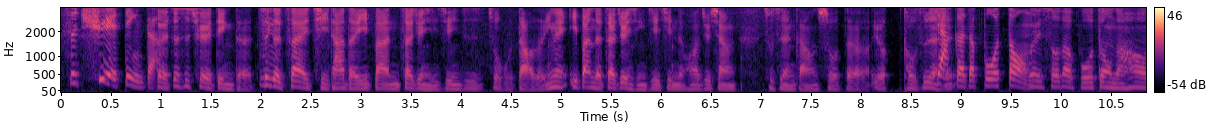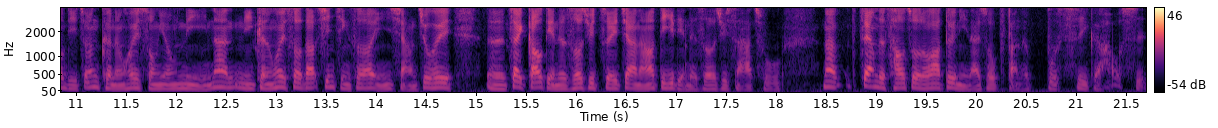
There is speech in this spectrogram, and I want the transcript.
是确定的，对，这是确定的。这个在其他的一般债券型基金是做不到的，因为一般的债券型基金的话，就像主持人刚刚说的，有投资人价格的波动会受到波动，然后理专可能会怂恿你，那你可能会受到心情受到影响，就会呃在高点的时候去追价，然后低一点的时候去杀出。那这样的操作的话，对你来说反而不是一个好事。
